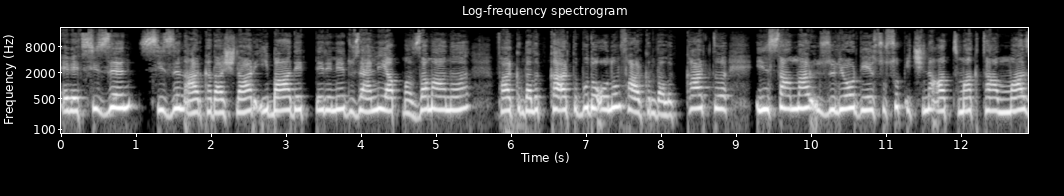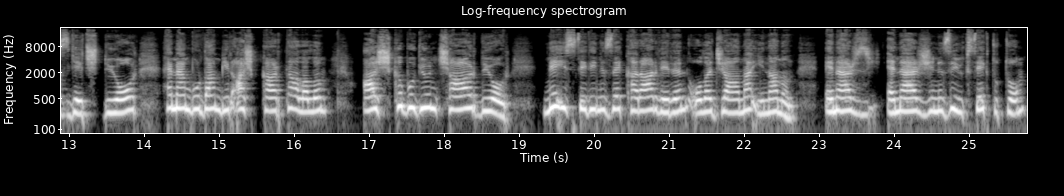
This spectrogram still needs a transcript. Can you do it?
Evet sizin sizin arkadaşlar ibadetlerini düzenli yapma zamanı farkındalık kartı bu da onun farkındalık kartı insanlar üzülüyor diye susup içine atmaktan vazgeç diyor hemen buradan bir aşk kartı alalım aşkı bugün çağır diyor ne istediğinize karar verin olacağına inanın enerji, enerjinizi yüksek tutun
